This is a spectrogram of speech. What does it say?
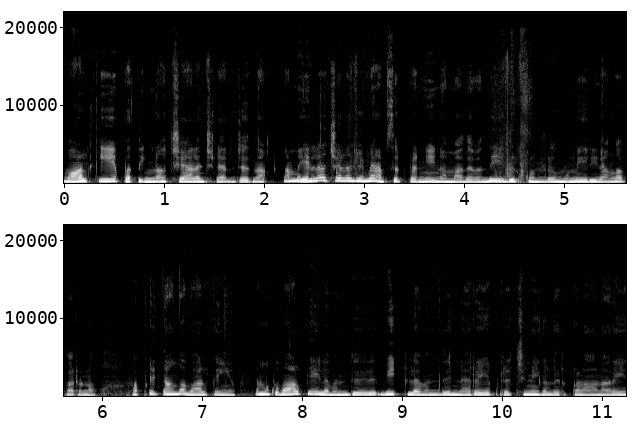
வாழ்க்கையே பார்த்திங்கன்னா சேலஞ்ச் நிறைஞ்சது தான் நம்ம எல்லா சேலஞ்சுமே அக்செப்ட் பண்ணி நம்ம அதை வந்து எதிர்கொண்டு முன்னேறி தாங்க வரணும். அப்படி தாங்க வாழ்க்கையும். நமக்கு வாழ்க்கையில் வந்து வீட்டில் வந்து நிறைய பிரச்சனைகள் இருக்கலாம் நிறைய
